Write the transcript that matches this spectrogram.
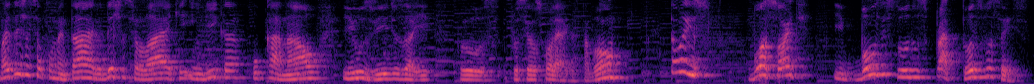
mas deixa seu comentário, deixa seu like, indica o canal e os vídeos aí para os seus colegas, tá bom? Então é isso. Boa sorte e bons estudos para todos vocês.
